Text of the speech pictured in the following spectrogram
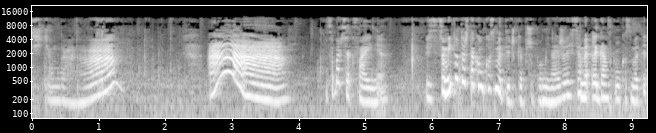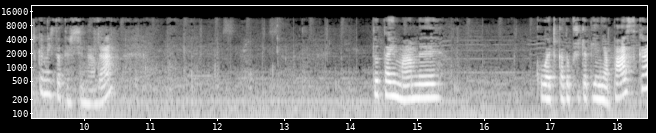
Ściągana. A! Zobaczcie, jak fajnie. Wiecie co, mi to też taką kosmetyczkę przypomina. Jeżeli chcemy elegancką kosmetyczkę mieć, to też się nada. Tutaj mamy kółeczka do przyczepienia paska.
